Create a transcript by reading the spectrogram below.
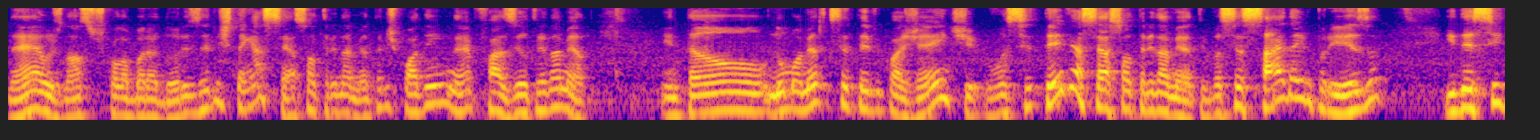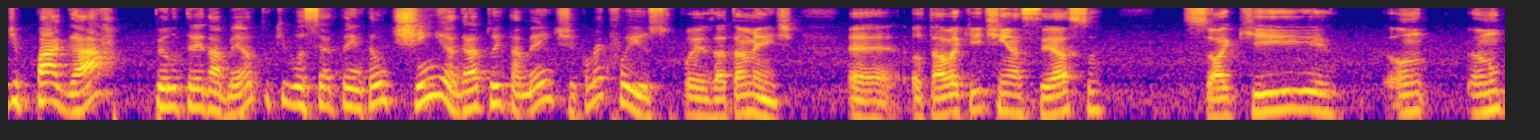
né, os nossos colaboradores, eles têm acesso ao treinamento, eles podem né, fazer o treinamento. Então, no momento que você teve com a gente, você teve acesso ao treinamento e você sai da empresa e decide pagar pelo treinamento que você até então tinha gratuitamente. Como é que foi isso? Foi exatamente. É, eu estava aqui, tinha acesso, só que eu, eu não,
